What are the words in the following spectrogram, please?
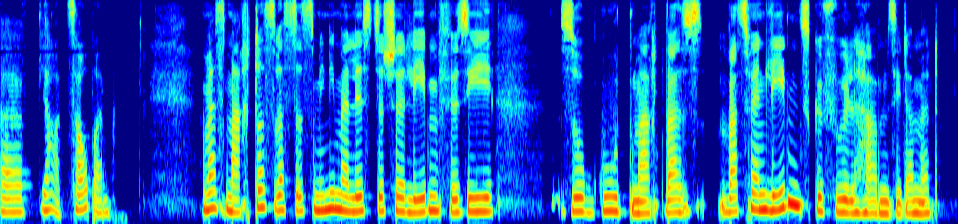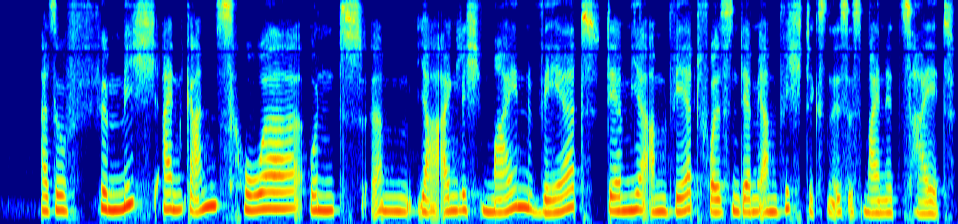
äh, ja, zaubern. Was macht das, was das minimalistische Leben für Sie so gut macht? Was, was für ein Lebensgefühl haben Sie damit? Also für mich ein ganz hoher und ähm, ja eigentlich mein Wert, der mir am wertvollsten, der mir am wichtigsten ist, ist meine Zeit.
